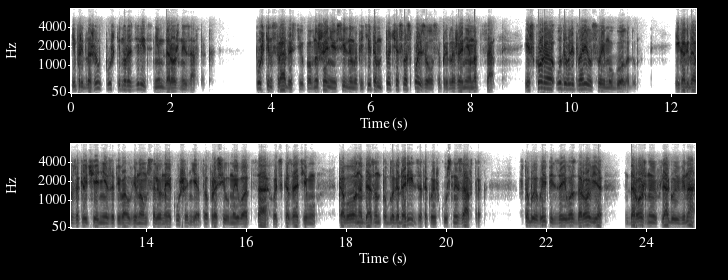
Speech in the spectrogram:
и предложил Пушкину разделить с ним дорожный завтрак. Пушкин с радостью, по внушению сильным аппетитом, тотчас воспользовался предложением отца и скоро удовлетворил своему голоду. И когда в заключение запивал вином соленое кушанье, то просил моего отца хоть сказать ему, кого он обязан поблагодарить за такой вкусный завтрак, чтобы выпить за его здоровье дорожную флягу и вина.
